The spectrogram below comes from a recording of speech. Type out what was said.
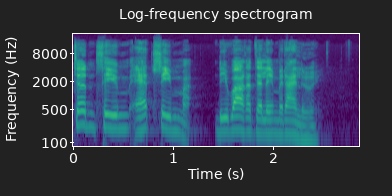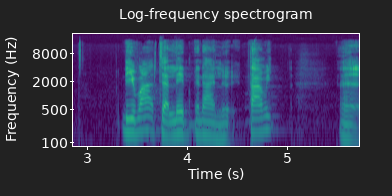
เจิ้นซิมแอดซิมอะดีว่าก็จะเล่นไม่ได้เลย ดีว่าจะเล่นไม่ได้เลย ตามเออ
